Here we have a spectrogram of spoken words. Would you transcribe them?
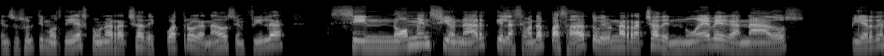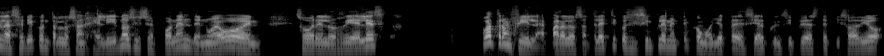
en sus últimos días con una racha de 4 ganados en fila, sin no mencionar que la semana pasada tuvieron una racha de 9 ganados. Pierden la serie contra los Angelinos y se ponen de nuevo en, sobre los rieles cuatro en fila para los Atléticos y simplemente como yo te decía al principio de este episodio,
